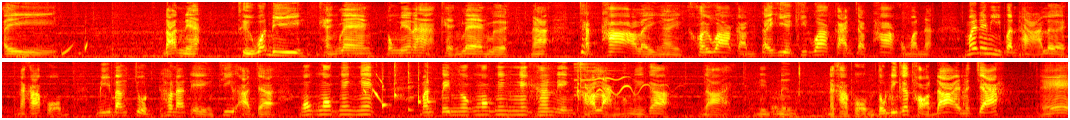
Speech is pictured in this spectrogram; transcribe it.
ไอ้ด้านเนี้ยถือว่าดีแข็งแรงตรงเนี้ยนะฮะแข็งแรงเลยนะจัดท่าอะไรไง ค่อยว่ากันแต่เฮียคิดว่าการจัดท่าของมันน่ะไม่ได้มีปัญหาเลยนะครับผมมีบางจุดเท่านั้นเองที่อาจจะงอกงอกแงกมันเป็นงอกงอกแงกแงกนั้นเองขาหลังตรงนี้ก็ ได้นิดหนึ่งนะครับผมตรงนี้ก็ถอดได้นะจ๊ะนี่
